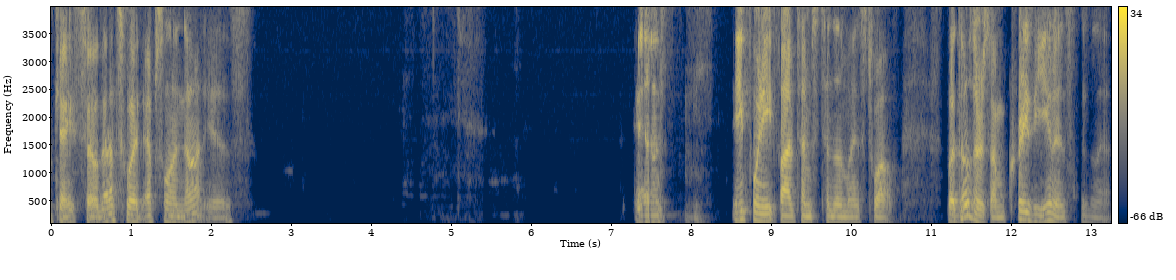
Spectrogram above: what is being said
Okay, so that's what epsilon naught is. And 8.85 times 10 to the minus 12. But those are some crazy units, isn't that?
